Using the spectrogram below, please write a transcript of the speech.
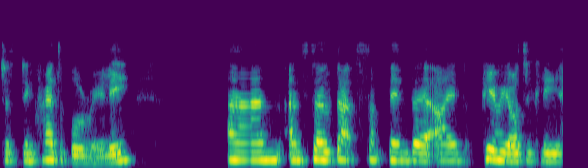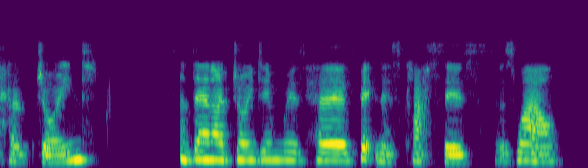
just incredible, really. Um, and so that's something that I've periodically have joined. And then I've joined in with her fitness classes as well.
